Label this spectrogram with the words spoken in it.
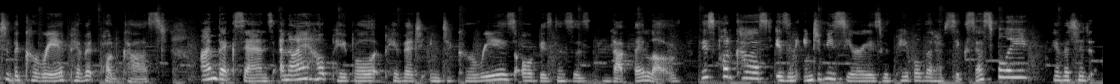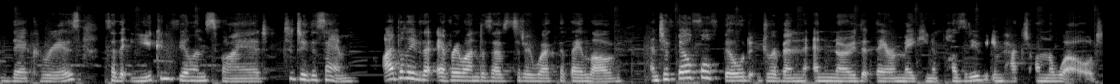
to the Career Pivot Podcast. I'm Beck Sands and I help people pivot into careers or businesses that they love. This podcast is an interview series with people that have successfully pivoted their careers so that you can feel inspired to do the same. I believe that everyone deserves to do work that they love and to feel fulfilled, driven, and know that they are making a positive impact on the world.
